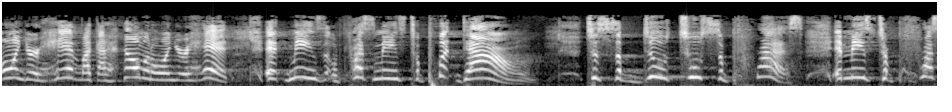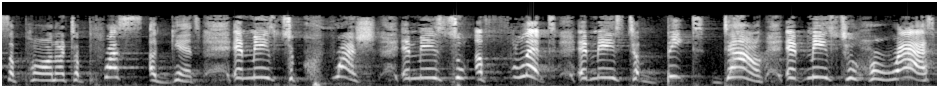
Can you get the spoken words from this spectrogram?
on your head like a helmet on your head. It means, oppress means to put down to subdue, to suppress. It means to press upon or to press against. It means to crush. It means to afflict. It means to beat down. It means to harass.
